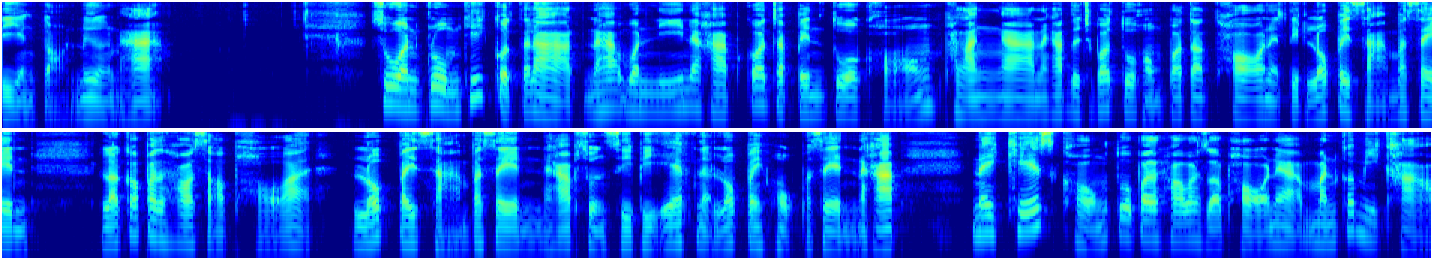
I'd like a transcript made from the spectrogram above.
ดีอย่างต่อเนื่องนะฮะ ส่วนกลุ่มที่กดตลาดนะฮะวันนี้นะครับก็จะเป็นตัวของพลังงานนะครับ โดยเฉพาะตัวของปตทเนี่ยติดลบไป 3%แล้วก็ปตทสอพอลบไป3%นะครับ ส่วน CPF เนี่ยลบไป6%นะครับ ในเคสของตัวปตทปสพเนี่ยมันก็มีข่าว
